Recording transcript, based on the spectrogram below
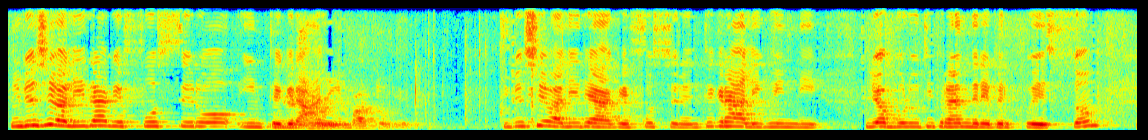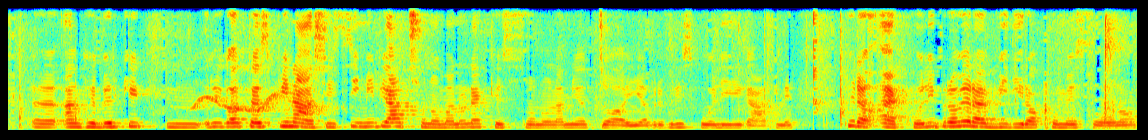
mi piaceva l'idea che fossero integrali. Mi piaceva mi l'idea che fossero integrali, quindi li ho voluti prendere per questo, eh, anche perché mh, ricotta e spinaci sì mi piacciono, ma non è che sono la mia gioia, preferisco quelli di carne. Però ecco, li proverò e vi dirò come sono.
